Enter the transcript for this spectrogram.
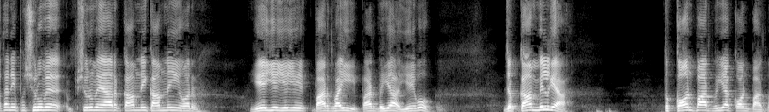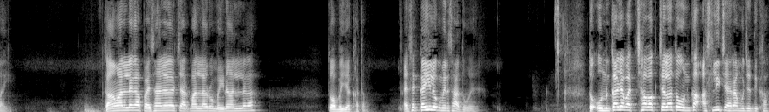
पता नहीं, शुरू में शुरू में यार काम नहीं काम नहीं, और ये ये ये ये, पार्थ भाई, पार्थ भैया, ये, वो, जब काम मिल गया तो कौन पार्थ भैया, कौन पार्थ भाई? काम आने लगा, पैसा आने लगा, चार, पाँच लाख रुपये महीना आने लगा तो अब भैया खत्म। ऐसे कई लोग मेरे साथ हुए हैं। तो उनका जब अच्छा वक्त चला तो उनका असली चेहरा मुझे दिखा।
